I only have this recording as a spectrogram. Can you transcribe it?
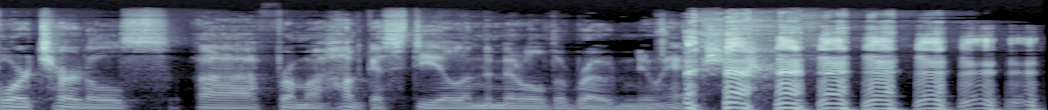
four turtles uh, from a hunk of steel in the middle of the road in New Hampshire.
